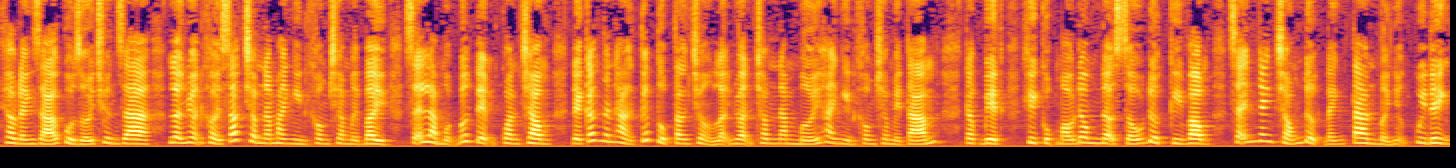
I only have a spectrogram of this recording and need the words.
Theo đánh giá của giới chuyên gia, lợi nhuận khởi sắc trong năm 2017 sẽ là một bước đệm quan trọng để các ngân hàng tiếp tục tăng trưởng lợi nhuận trong năm mới 2018, đặc biệt khi cục máu đông nợ xấu được kỳ vọng sẽ nhanh chóng được đánh tan bởi những quy định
